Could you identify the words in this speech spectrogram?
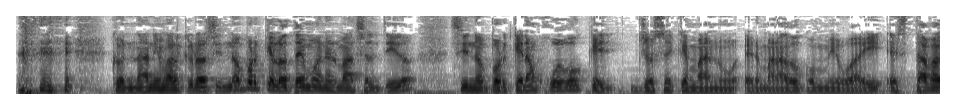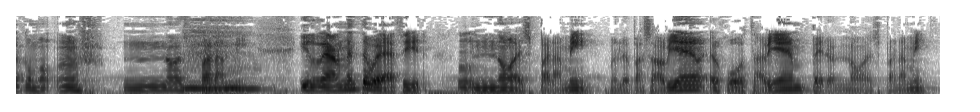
con Animal Crossing. No porque lo temo en el mal sentido, sino porque era un juego que yo sé que Manu, hermanado conmigo ahí, estaba como, no es para mí. Mm. Y realmente voy a decir, mm. no es para mí. Me lo he pasado bien, el juego está bien, pero no es para mí.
